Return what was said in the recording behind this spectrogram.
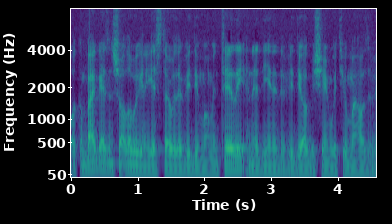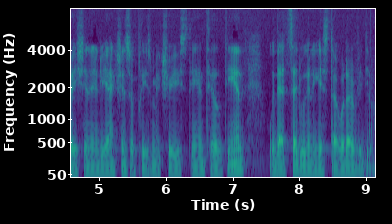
Welcome back guys, inshallah we're going to get started with the video momentarily and at the end of the video I'll be sharing with you my observation and reaction so please make sure you stay until the end. With that said, we're going to get started with our video.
